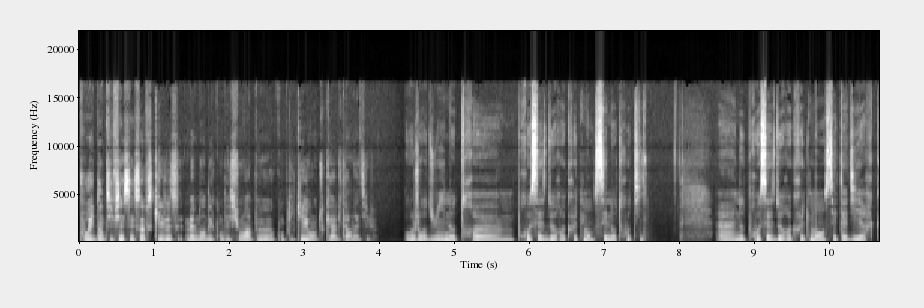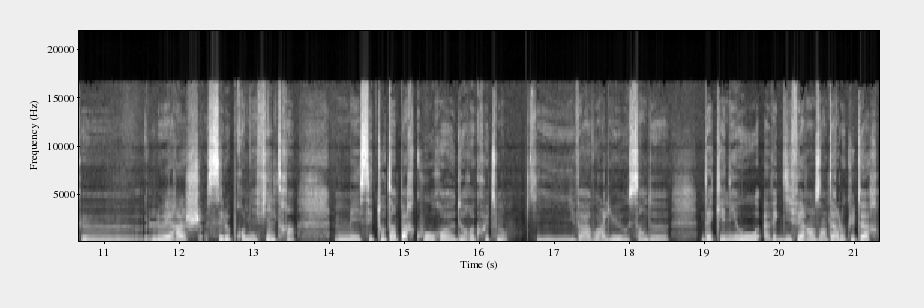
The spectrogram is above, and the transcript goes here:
pour identifier ces soft skills, même dans des conditions un peu compliquées ou en tout cas alternatives? Aujourd'hui, notre euh, process de recrutement, c'est notre outil. notre process de recrutement, c'est-à-dire que le RH, c'est le premier filtre, mais c'est tout un parcours de recrutement qui va avoir lieu au sein d'Akeneo avec différents interlocuteurs.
